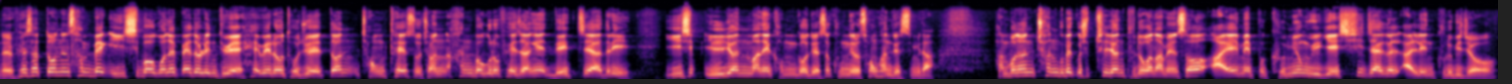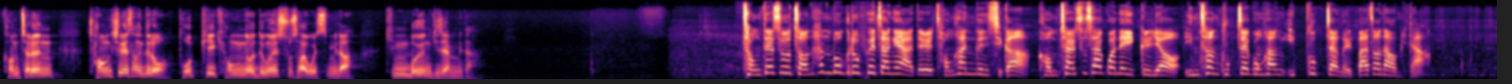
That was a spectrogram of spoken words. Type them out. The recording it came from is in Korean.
네, 회사 돈은 320억 원을 빼돌린 뒤에 해외로 도주했던 정태수 전 한버그룹 회장의 넷째 아들이 21년 만에 검거돼서 국내로 송환됐습니다. 한보는 1997년 부도가 나면서 IMF 금융위기의 시작을 알린 그룹이죠. 검찰은 정 씨를 상대로 도피 경로 등을 수사하고 있습니다. 김보윤 기자입니다. 정태수 전 한보그룹 회장의 아들 정한근 씨가 검찰 수사관에 이끌려 인천국제공항 입국장을 빠져나옵니다.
